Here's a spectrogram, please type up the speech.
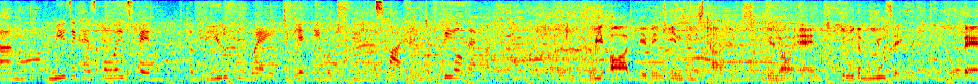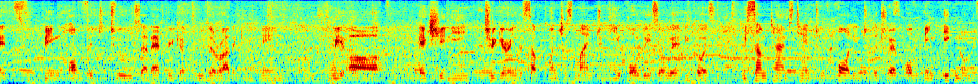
Um, music has always been a beautiful way to get people to feel inspired and to feel that hope we are living in these times, you know, and through the music that's being offered to South Africa through the RADA campaign, we are actually triggering the subconscious mind to be always aware because we sometimes tend to fall into the trap of being ignorant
